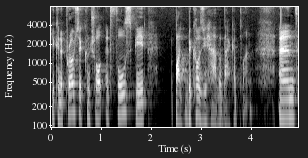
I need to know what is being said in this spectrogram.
You can approach the control at full speed, but because you have a backup plan. And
